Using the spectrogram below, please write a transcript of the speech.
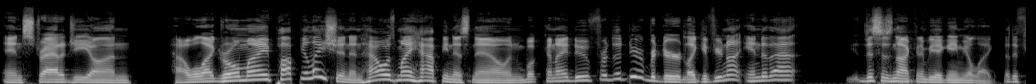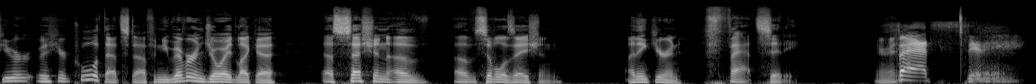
and strategy on how will I grow my population and how is my happiness now and what can I do for the doobadur, like if you're not into that, this is not going to be a game you'll like. But if you're if you're cool with that stuff and you've ever enjoyed like a a session of of civilization, I think you're in Fat City. All right. Fat City.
